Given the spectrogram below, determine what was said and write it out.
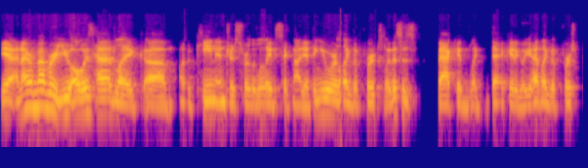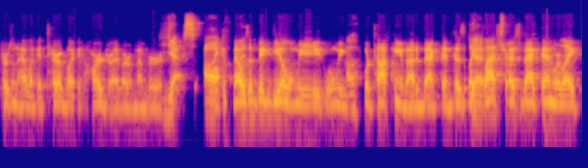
Yeah, and I remember you always had like um, a keen interest for the latest technology. I think you were like the first. Like this is back in like decade ago. You had like the first person to have like a terabyte hard drive. I remember. Yes, uh, like that was a big deal when we when we uh, were talking about it back then because like yeah. flash drives back then were like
